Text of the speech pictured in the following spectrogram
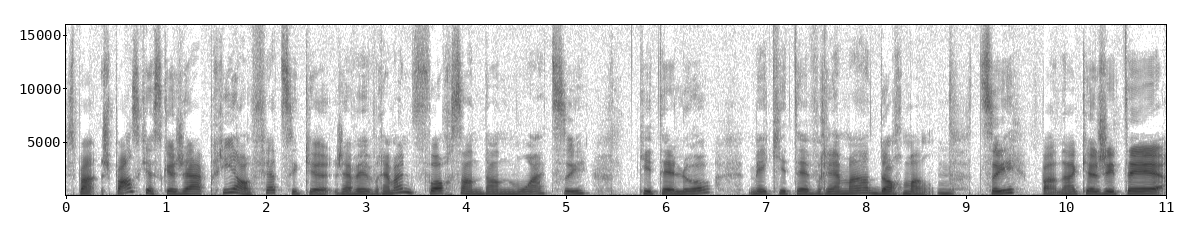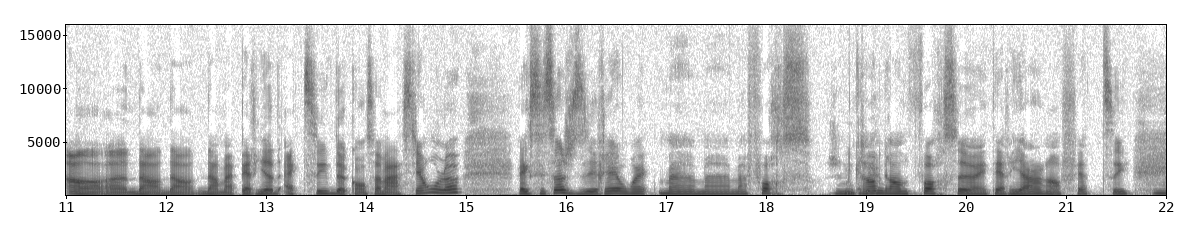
je pense, je pense que ce que j'ai appris, en fait, c'est que j'avais vraiment une force en dedans de moi, tu sais, qui était là, mais qui était vraiment dormante, Mm. tu sais, pendant que j'étais en, dans, dans, dans ma période active de consommation, là. Fait que c'est ça, je dirais, ouais, ma, ma, ma force. J'ai une grande, grande force euh, intérieure, en fait, tu sais. Mm.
